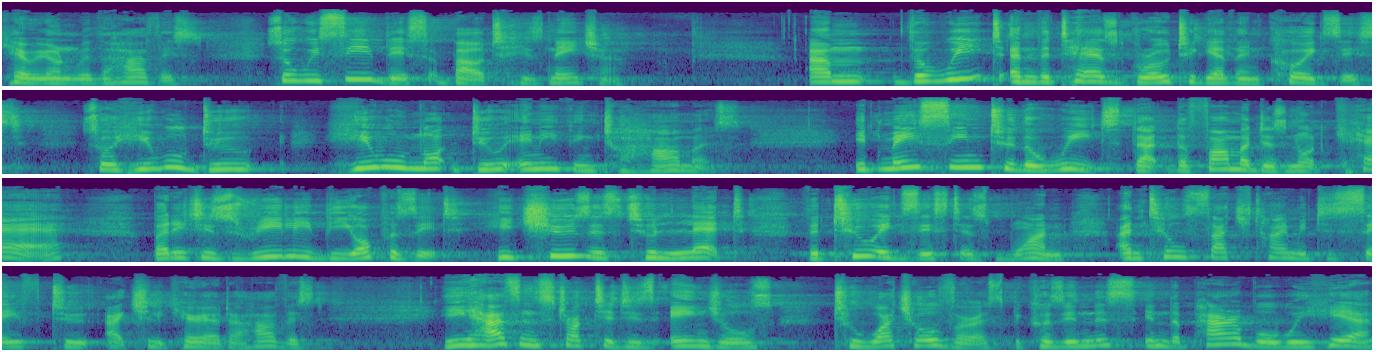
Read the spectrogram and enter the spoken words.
carry on with the harvest. So, we see this about his nature. Um, the wheat and the tares grow together and coexist. So he will do he will not do anything to harm us. It may seem to the wheat that the farmer does not care, but it is really the opposite. He chooses to let the two exist as one until such time it is safe to actually carry out a harvest. He has instructed his angels to watch over us because in this in the parable we hear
